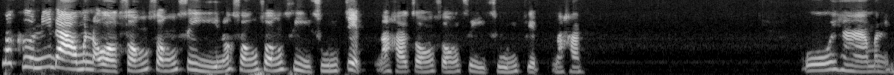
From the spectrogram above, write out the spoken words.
เมื่อ คืนนี้ดาวมันออกสองสองสี่เนาะสองสองสี่ศูนย์เจ็ดนะคะสองสองสี่ศูนย์เจ็ดนะคะ โอ้ยหามันนี่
